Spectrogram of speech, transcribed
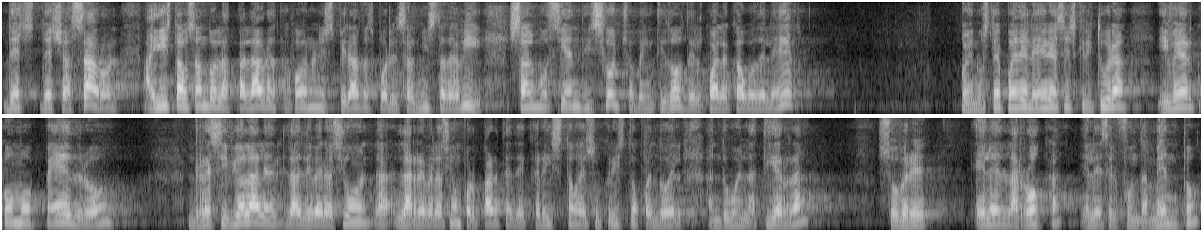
dechazaron. Ahí está usando las palabras que fueron inspiradas por el salmista David. Salmo 118, 22, del cual acabo de leer. Bueno, usted puede leer esa escritura y ver cómo Pedro recibió la, liberación, la revelación por parte de Cristo, Jesucristo, cuando él anduvo en la tierra sobre Él es la roca, Él es el fundamento,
